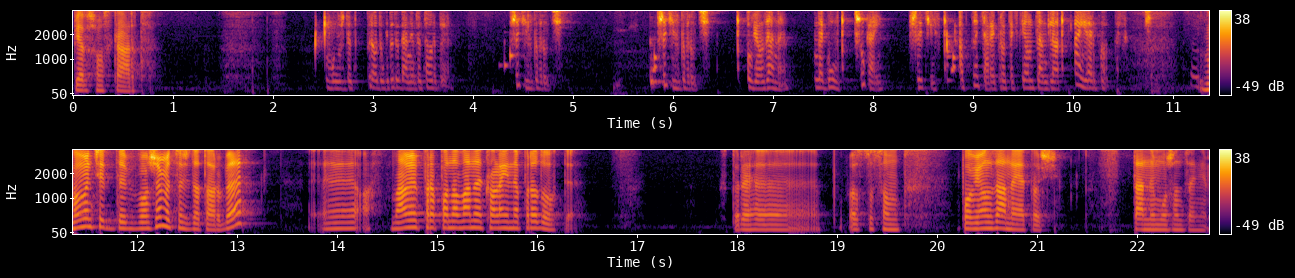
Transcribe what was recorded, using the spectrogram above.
pierwszą start. Włóż do... Produkt dodany do torby. Przycisk wróć. Przycisk wróć. Powiązane. Nagłówek. Szukaj. Przycisk. Protection plan dla AirPods. W momencie, gdy włożymy coś do torby, yy, mamy proponowane kolejne produkty, które po prostu są powiązane jakoś z danym urządzeniem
